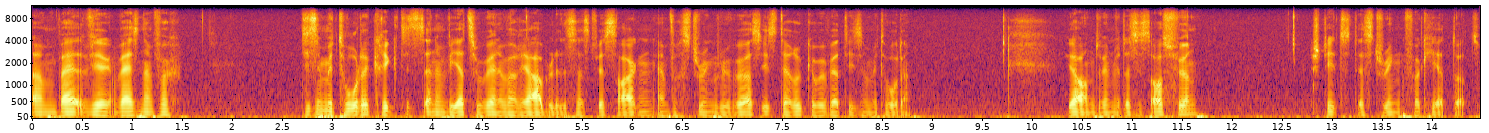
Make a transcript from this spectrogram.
ähm, weil wir weisen einfach, diese Methode kriegt jetzt einen Wert zu wie eine Variable. Das heißt, wir sagen einfach string reverse ist der Rückgabewert dieser Methode. Ja, und wenn wir das jetzt ausführen, steht der String verkehrt dort.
